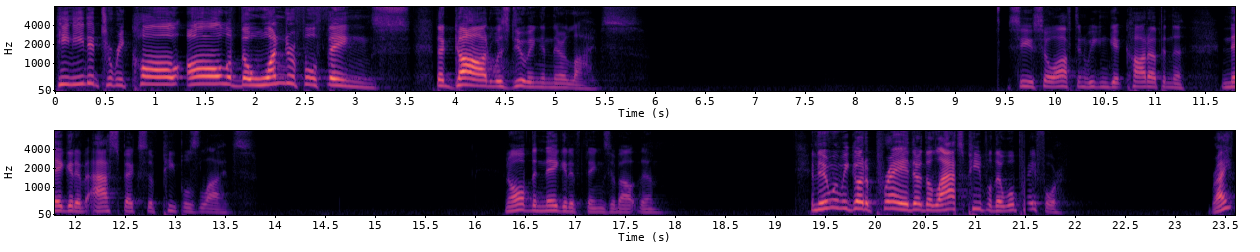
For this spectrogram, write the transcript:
he needed to recall all of the wonderful things that God was doing in their lives. See, so often we can get caught up in the negative aspects of people's lives and all of the negative things about them. And then when we go to pray, they're the last people that we'll pray for. Right?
